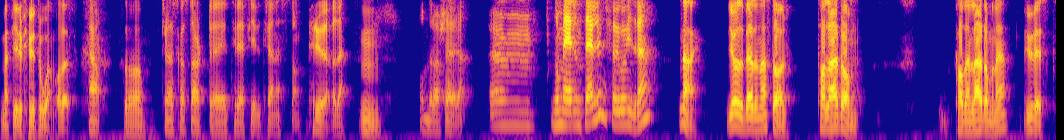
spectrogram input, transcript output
med 4-4-2-en vår. Ja. Så Tror jeg skal starte i 3-4-3 neste sesong. Prøve det, mm. om det lar seg gjøre. Um, noe mer rundt det, eller? Før vi går videre? Nei. Gjør det bedre neste år. Ta lærdom. Hva den lærdommen er, uvisst.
